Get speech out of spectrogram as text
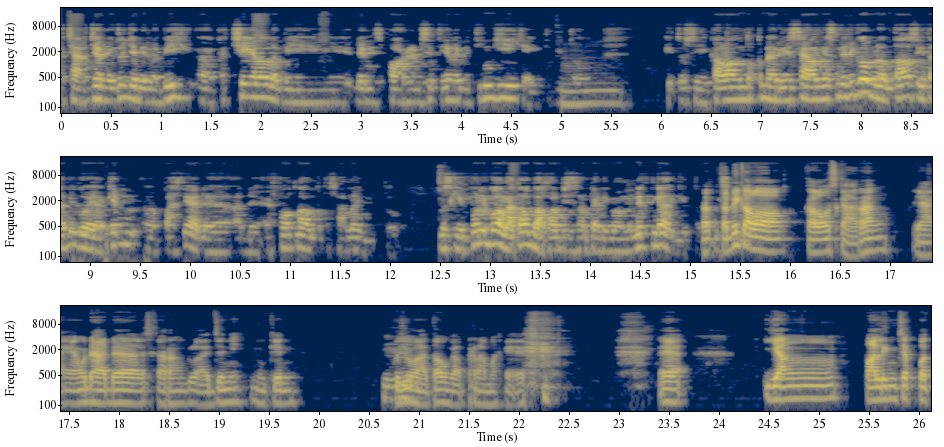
charger itu jadi lebih eh, kecil lebih dan power density-nya lebih tinggi kayak gitu gitu Hmm. Gitu sih. Kalau untuk dari selnya sendiri gue belum tahu sih tapi gue yakin eh, pasti ada ada effort lah untuk ke sana gitu. Meskipun gue nggak tahu bakal bisa sampai lima menit nggak gitu. Ta- Tapi kalau kalau sekarang ya yang udah ada sekarang dulu aja nih mungkin. Gue Hmm. juga nggak tahu nggak pernah pakai. Kayak yang paling cepet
